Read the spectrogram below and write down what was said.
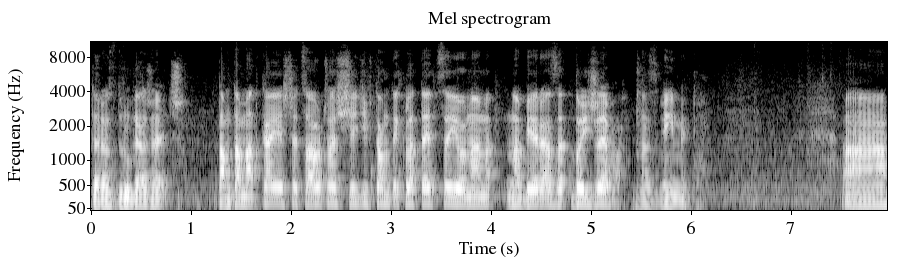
Teraz druga rzecz. Tamta matka jeszcze cały czas siedzi w tamtej klatece i ona na- nabiera, dojrzewa, nazwijmy to. A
